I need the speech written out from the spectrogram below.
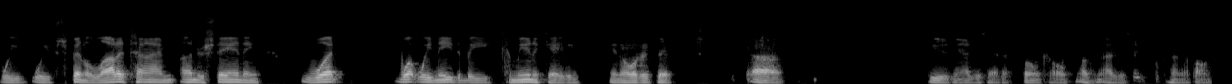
we we've spent a lot of time understanding what what we need to be communicating in order to, uh, excuse me, I just had a phone call. Oh, I just hung up on.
